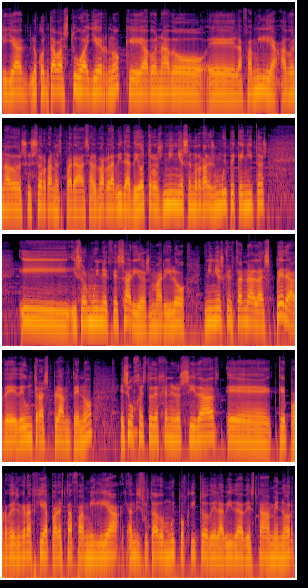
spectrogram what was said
que ya lo contabas tú ayer, ¿no? Que ha donado, eh, la familia ha donado sus órganos para salvar la vida de otros niños, son órganos muy pequeñitos. Y, son muy necesarios, Mariló. Niños que están a la espera de, un trasplante, ¿no? Es un gesto de generosidad eh, que, por desgracia, para esta familia han disfrutado muy poquito de la vida de esta menor.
